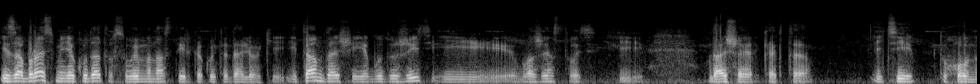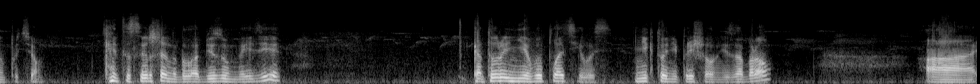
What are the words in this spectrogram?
и забрать меня куда-то в свой монастырь какой-то далекий. И там дальше я буду жить и блаженствовать, и дальше как-то идти духовным путем. Это совершенно была безумная идея, которая не воплотилась. Никто не пришел, не забрал. А,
